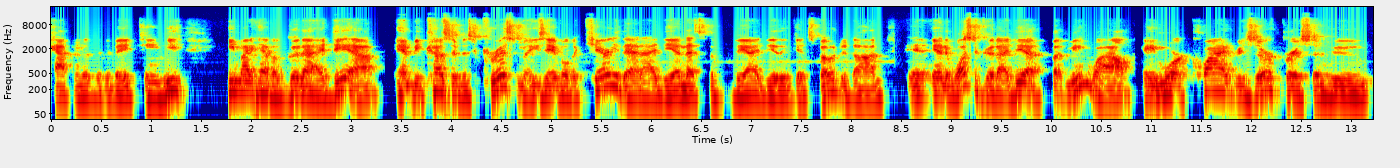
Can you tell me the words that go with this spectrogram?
captain of the debate team, he, he might have a good idea. And because of his charisma, he's able to carry that idea. And that's the, the idea that gets voted on. And, and it was a good idea. But meanwhile, a more quiet, reserved person who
